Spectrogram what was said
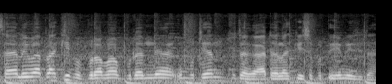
saya lewat lagi beberapa bulannya kemudian sudah nggak ada lagi seperti ini sudah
